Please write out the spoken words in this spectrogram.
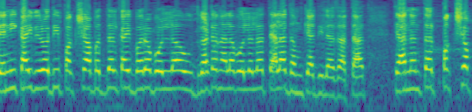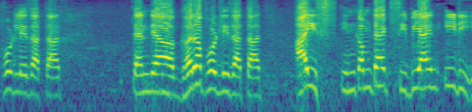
त्यांनी काही विरोधी पक्षाबद्दल काही बरं बोललं उद्घाटनाला बोललं त्याला धमक्या दिल्या जातात. त्यानंतर पक्ष फोडले जातात. त्यांना घरं फोडली जातात. आईस इन्कम टॅक्स सीबीआय ईडी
